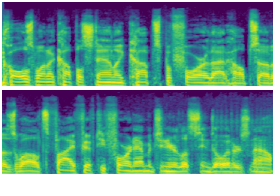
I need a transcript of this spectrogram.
Cole's won a couple Stanley Cups before. That helps out as well. It's 554 in Edmonton. You're listening to Oilers now.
